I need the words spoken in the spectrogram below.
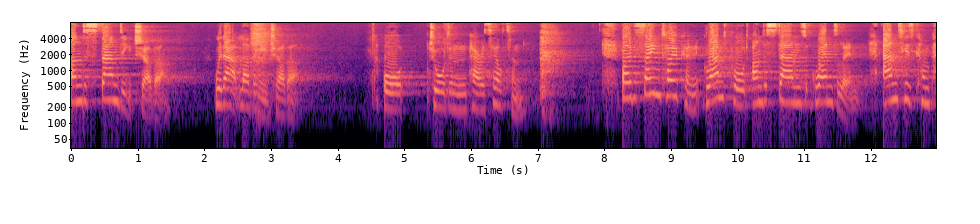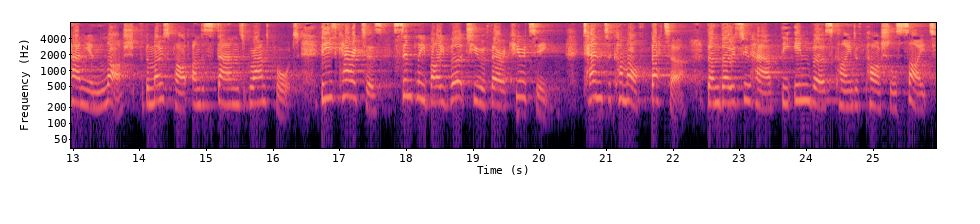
understand each other without loving each other. Or Jordan Paris Hilton. By the same token, Grandcourt understands Gwendolen, and his companion Lush, for the most part, understands Grandcourt. These characters, simply by virtue of their acuity, tend to come off better than those who have the inverse kind of partial sight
